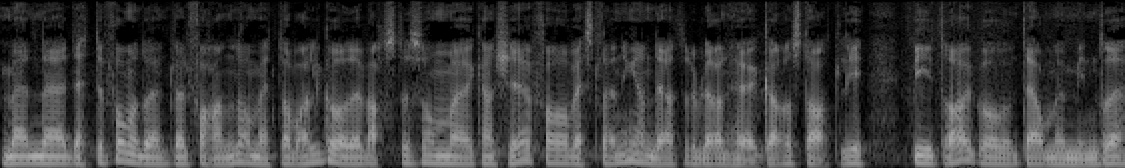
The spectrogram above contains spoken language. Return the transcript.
Men uh, dette får vi da eventuelt forhandle om etter valget. og Det verste som kan skje for vestlendingene, er at det blir en høyere statlig bidrag og dermed mindre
